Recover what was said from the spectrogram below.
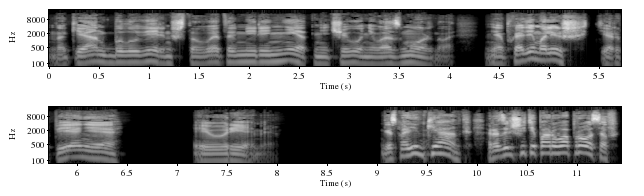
Но Кианг был уверен, что в этом мире нет ничего невозможного, необходимо лишь терпение и время. «Господин Кианг, разрешите пару вопросов?»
